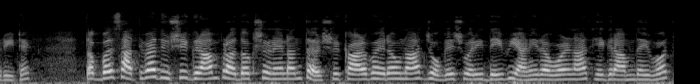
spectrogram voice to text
रिटेक. तब्बल सातव्या दिवशी ग्राम प्रदक्षिणेनंतर श्री काळभैरवनाथ जोगेश्वरी देवी आणि रवळनाथ हे ग्रामदैवत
